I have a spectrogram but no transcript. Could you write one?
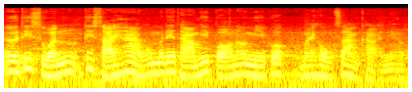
เออที่สวนที่สายห้าผมไม่ได้ถามพี่ปองนะว่ามีพวกไม้โครงสร้างขายไหมครับ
